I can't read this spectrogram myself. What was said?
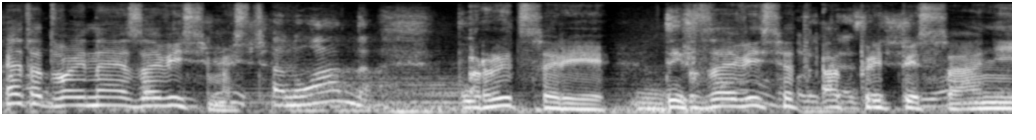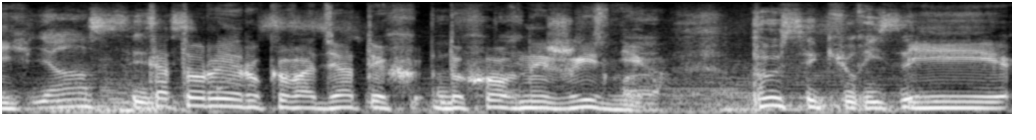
Это двойная зависимость. Рыцари зависят от предписаний, которые руководят их духовной жизнью, и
